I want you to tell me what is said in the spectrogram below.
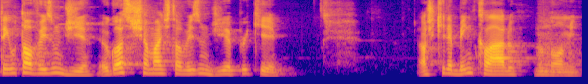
tem o talvez um dia. Eu gosto de chamar de talvez um dia porque acho que ele é bem claro no nome.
